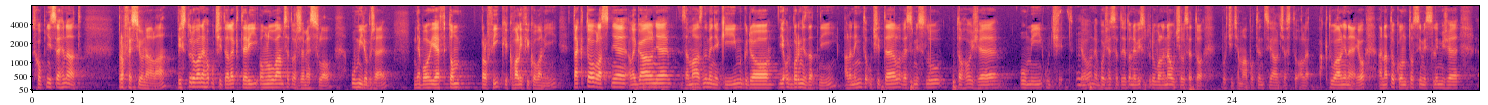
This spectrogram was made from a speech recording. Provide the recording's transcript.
schopni sehnat profesionála, vystudovaného učitele, který, omlouvám se to řemeslo, umí dobře, nebo je v tom profík, je kvalifikovaný, tak to vlastně legálně zamázneme někým, kdo je odborně zdatný, ale není to učitel ve smyslu toho, že umí učit, jo? Mhm. nebo že se to, že to nevystudoval, nenaučil se to. Určitě má potenciál často, ale aktuálně ne. Jo? A na to konto si myslím, že eh,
